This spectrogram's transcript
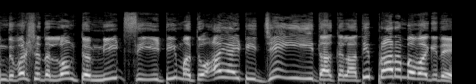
ಒಂದು ವರ್ಷದ ಲಾಂಗ್ ಟರ್ಮ್ ನೀಟ್ ಸಿಇಟಿ ಮತ್ತು ಐಐಟಿ ಜೆಇಇ ದಾಖಲಾತಿ ಪ್ರಾರಂಭವಾಗಿದೆ.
